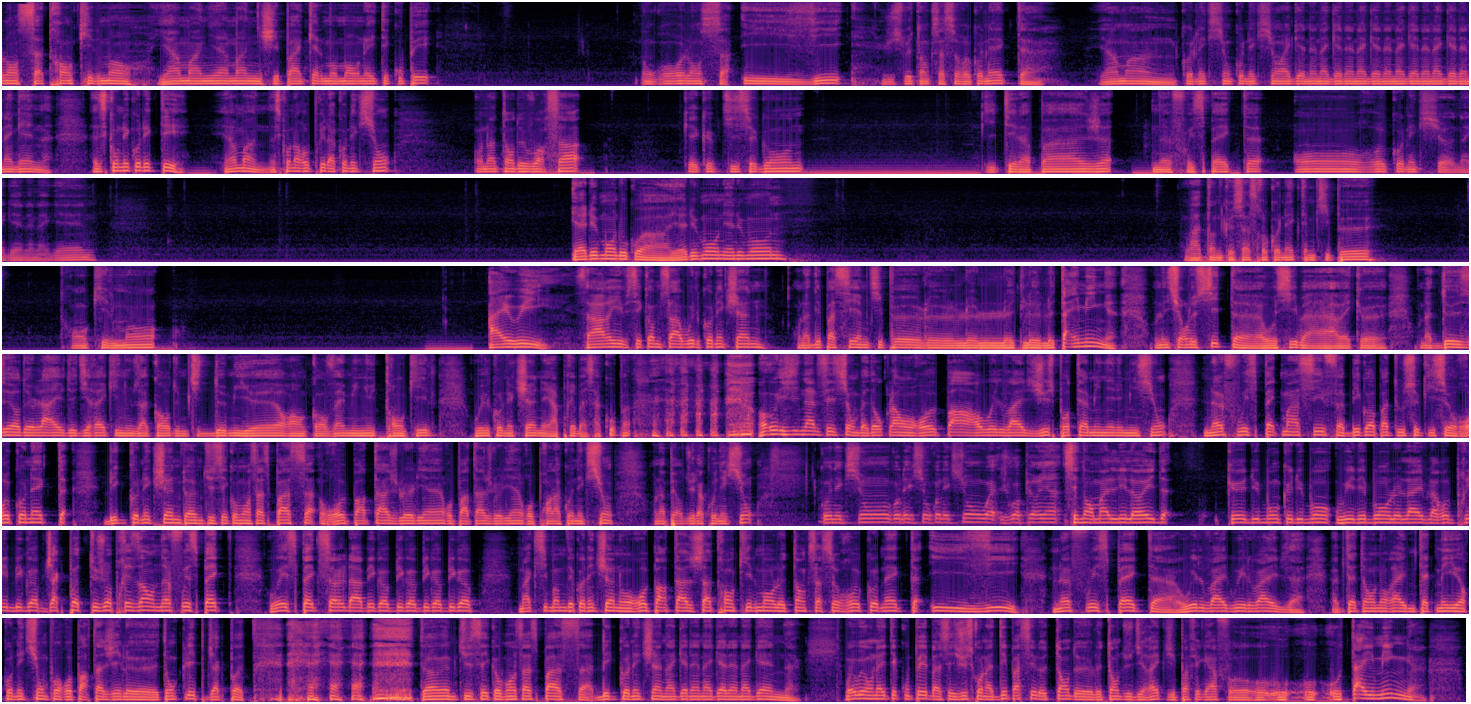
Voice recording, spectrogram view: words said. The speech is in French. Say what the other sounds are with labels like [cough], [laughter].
relance ça tranquillement. Yaman, Yaman, je sais pas à quel moment on a été coupé. Donc on relance ça easy. Juste le temps que ça se reconnecte. Yaman, connexion, connexion, again and again and again and again and again and again. Est-ce qu'on est connecté? Yaman, est-ce qu'on a repris la connexion? On attend de voir ça. Quelques petites secondes. Quitter la page. 9 respect. On reconnexion again and again. Il y a du monde ou quoi? Il y a du monde, il y a du monde. On va attendre que ça se reconnecte un petit peu. Tranquillement. Ah oui, ça arrive, c'est comme ça, Will Connection on a dépassé un petit peu le, timing. On est sur le site euh, aussi, bah, avec, euh, on a deux heures de live de direct qui nous accorde une petite demi-heure, encore 20 minutes tranquille, Will Connection, et après, bah, ça coupe. Hein. [laughs] Original session. Bah, donc là, on repart à Will Vibe juste pour terminer l'émission. 9 respect massif. Big up à tous ceux qui se reconnectent. Big Connection, toi-même, tu sais comment ça se passe. Repartage le lien, repartage le lien, reprend la connexion. On a perdu la connexion. Connexion, connexion, connexion. Ouais, je vois plus rien. C'est normal, Liloid. Que du bon, que du bon. Oui, il est bon. Le live l'a repris. Big up. Jackpot toujours présent. 9 respect. Respect soldat. Big up, big up, big up, big up maximum de connexion. On repartage ça tranquillement le temps que ça se reconnecte. Easy. 9 respect. Will vibe, will vibes. Euh, peut-être on aura une peut-être meilleure connexion pour repartager le, ton clip, jackpot. [laughs] Toi-même, tu sais comment ça se passe. Big connection again and again and again. Oui, oui, on a été coupé. Bah, c'est juste qu'on a dépassé le temps, de, le temps du direct. J'ai pas fait gaffe au timing.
